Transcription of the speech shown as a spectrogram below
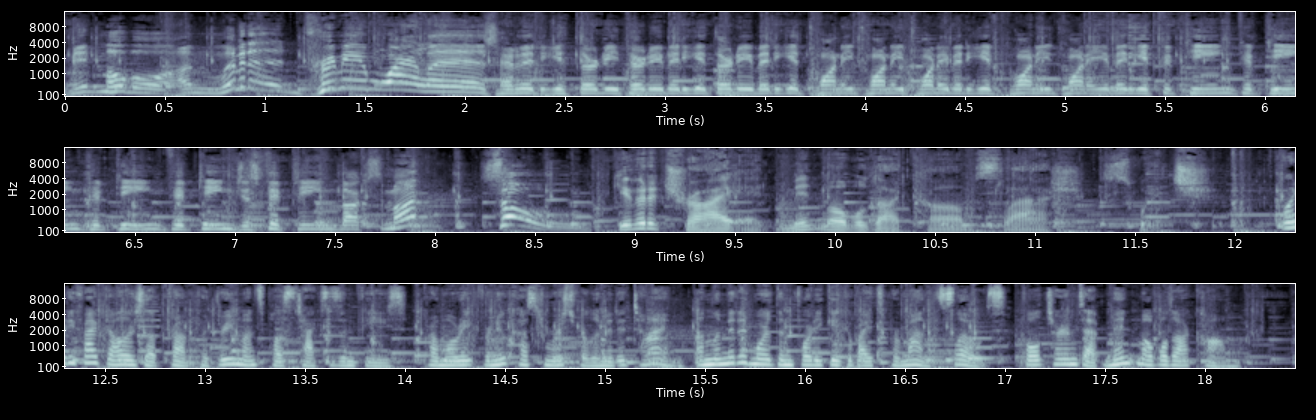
Mint Mobile unlimited premium wireless. Have to get 30, 30, bit to get 30, bit to get 20, 20, 20, bit to get 20, 20, bit to get 15, 15, 15, 15 just 15 bucks a month. So, Give it a try at mintmobile.com slash switch. $45 upfront for three months plus taxes and fees. Promo rate for new customers for limited time. Unlimited more than 40 gigabytes per month. Slows. Full terms at mintmobile.com.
